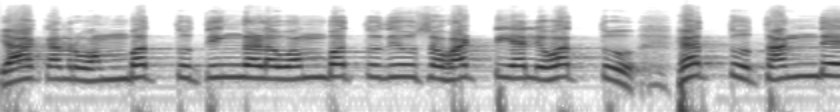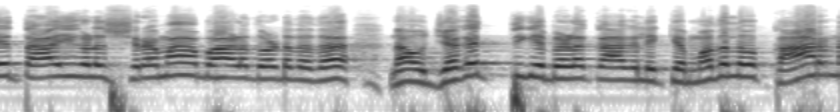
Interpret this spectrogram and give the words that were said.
ಯಾಕಂದ್ರೆ ಒಂಬತ್ತು ತಿಂಗಳ ಒಂಬತ್ತು ದಿವಸ ಹೊಟ್ಟಿಯಲ್ಲಿ ಹೊತ್ತು, ಹೆತ್ತು, ತಂದೆ ತಾಯಿಗಳ ಶ್ರಮ ಭಾಳ ದೊಡ್ಡದದ. ನಾವು ಜಗತ್ತಿಗೆ ಬೆಳಕಾಗಲಿಕ್ಕೆ ಮೊದಲು ಕಾರಣ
